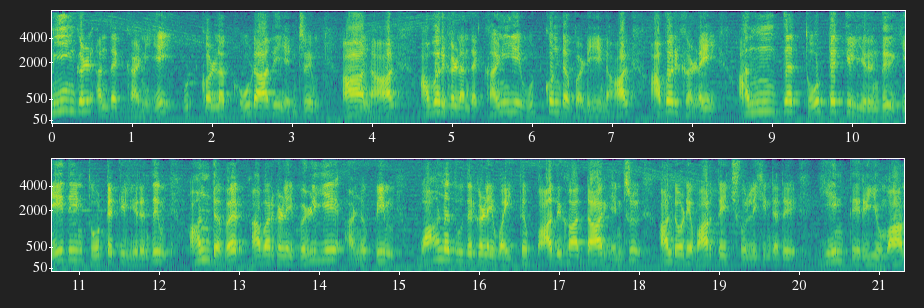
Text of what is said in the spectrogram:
நீங்கள் அந்த கனியை உட்கொள்ளக்கூடாது என்று. ஆனால் அவர்கள் அந்த கனியை உட்கொண்டபடியினால் அவர்களை அந்த தோட்டத்தில் இருந்து ஏதேன் தோட்டத்தில் இருந்து ஆண்டவர் அவர்களை வெளியே அனுப்பி வானதூதர்களை வைத்து பாதுகாத்தார் என்று ஆண்டோடைய வார்த்தை சொல்லுகின்றது. ஏன் தெரியுமா?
